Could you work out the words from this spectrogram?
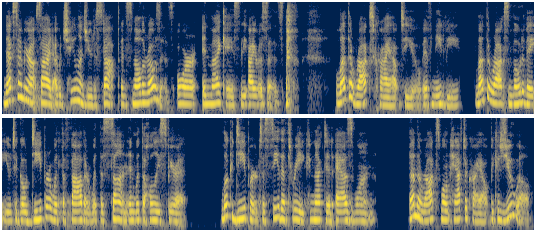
Next time you're outside, I would challenge you to stop and smell the roses, or in my case, the irises. Let the rocks cry out to you if need be. Let the rocks motivate you to go deeper with the Father, with the Son, and with the Holy Spirit. Look deeper to see the three connected as one. Then the rocks won't have to cry out because you will.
